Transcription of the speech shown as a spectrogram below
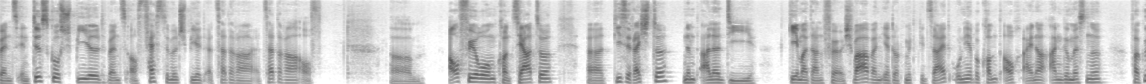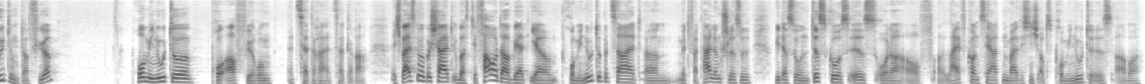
wenn es in Discos spielt, wenn es auf Festivals spielt, etc., etc., auf ähm, Aufführungen, Konzerte. Äh, diese Rechte nimmt alle die GEMA dann für euch wahr, wenn ihr dort Mitglied seid und ihr bekommt auch eine angemessene Vergütung dafür. Pro Minute, pro Aufführung etc. etc. Ich weiß nur Bescheid übers TV, da werdet ihr pro Minute bezahlt ähm, mit Verteilungsschlüssel, wie das so ein Diskus ist oder auf äh, Live-Konzerten, weiß ich nicht, ob es pro Minute ist, aber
